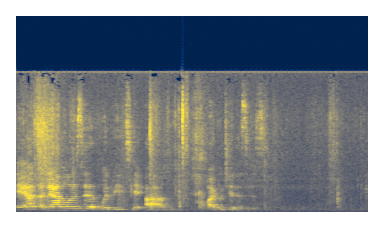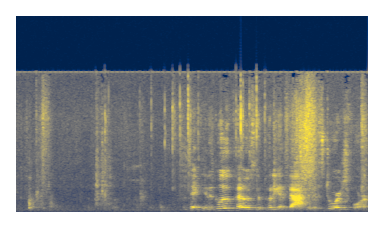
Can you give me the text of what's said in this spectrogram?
And anabolism would be um, glycogenesis. So taking the glucose and putting it back in a storage form,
